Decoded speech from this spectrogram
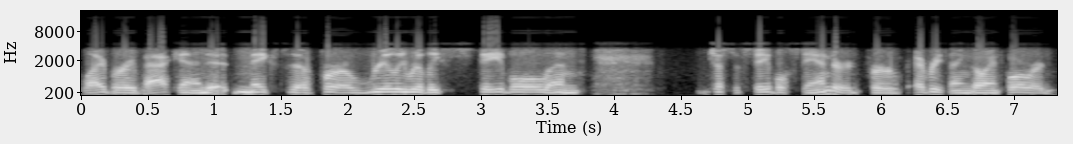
library backend, it makes for a really, really stable and just a stable standard for everything going forward.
